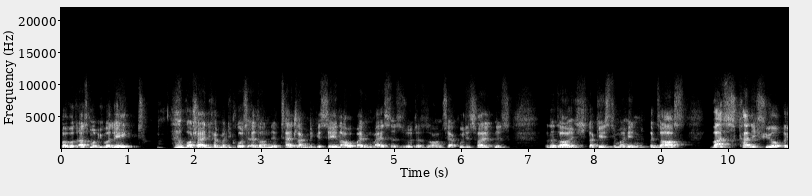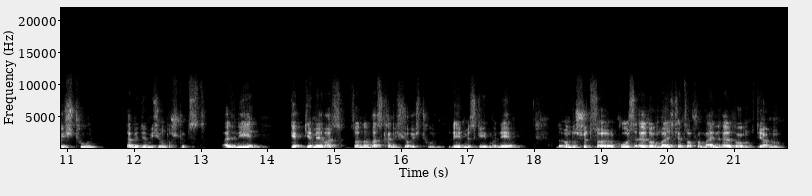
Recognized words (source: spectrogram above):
Da wird erstmal überlegt. Wahrscheinlich hat man die Großeltern eine Zeit lang nicht gesehen, aber bei den meisten ist es so, dass es auch ein sehr gutes Verhältnis. Und dann sage ich, da gehst du mal hin und sagst, was kann ich für euch tun, damit ihr mich unterstützt? Also nie, gebt ihr mir was, sondern was kann ich für euch tun? Leben ist geben und nehmen. Da unterstützt eure Großeltern, weil ich kenne es auch von meinen Eltern, die haben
